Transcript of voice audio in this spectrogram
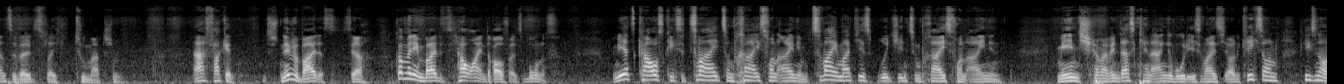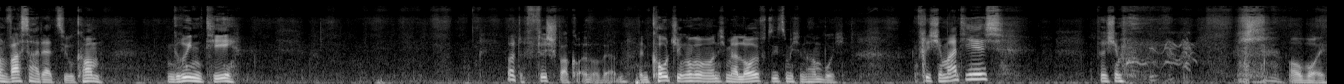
Ganze Welt ist vielleicht too much. Ah, fuck it. Nehmen wir beides. Ja, komm, wir nehmen beides. Ich hau einen drauf als Bonus. Wenn du jetzt kaufst, kriegst du zwei zum Preis von einem. Zwei Matthias Brötchen zum Preis von einem. Mensch, hör mal, wenn das kein Angebot ist, weiß ich auch nicht. Kriegst du noch, kriegst noch ein Wasser dazu. Komm, einen grünen Tee. Ich wollte Fischverkäufer werden. Wenn Coaching irgendwann nicht mehr läuft, siehst du mich in Hamburg. Frische Matthias. Frische. oh boy.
